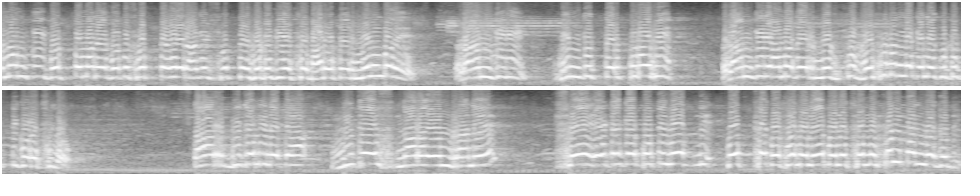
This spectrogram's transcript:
এমনকি বর্তমানে গত সপ্তাহের আগের সপ্তাহে ঘটে গিয়েছে ভারতের মুম্বাইয়ে রামগিরি হিন্দুত্বের পুরোহিত। রামগিরি আমাদের রসুল রসুল্লাহকে নিয়ে কটুক্তি করেছিল। তার বিজেপি নেতা নীতিশ নারায়ণ রানে সে এটাকে প্রতিবাদ পক্ষে কথা বলে বলেছে, মুসলমানরা যদি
